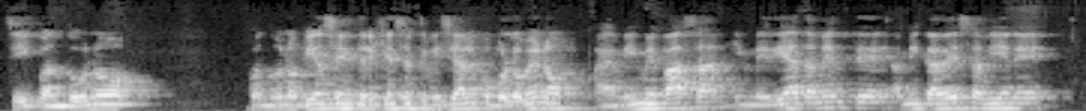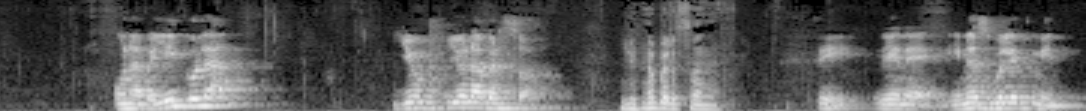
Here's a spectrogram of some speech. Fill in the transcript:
Sí, cuando uno, cuando uno piensa en inteligencia artificial, o por lo menos a mí me pasa, inmediatamente a mi cabeza viene una película y, un- y una persona. Y una persona. Sí, viene, y no es Will Smith,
